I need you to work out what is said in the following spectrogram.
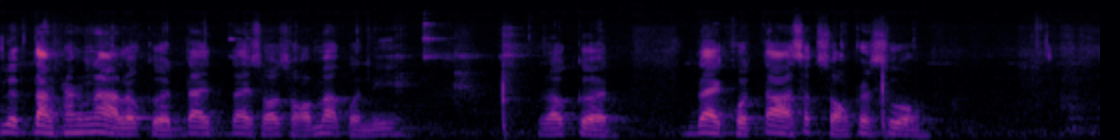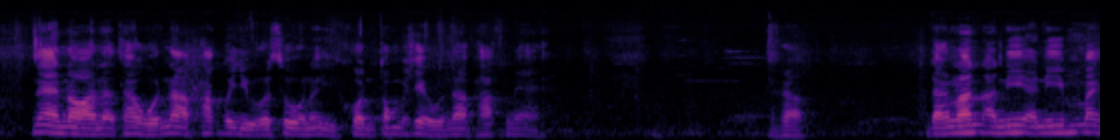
เลือกตั้งครั้งหน้าเราเกิดได้ได้สสมากกว่านี้ เราเกิดได้โคต้าสักสองกระทรวง แน่นอนนะถ้าหัวหน้าพักไปอยู่กระทรวงนึงอีกคนต้องไม่ใช่หัวหน้าพักแน่นะครับดังนั้นอันนี้อันนี้ไม่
